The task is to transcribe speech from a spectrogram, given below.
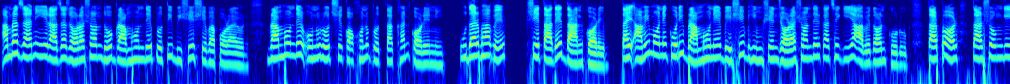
আমরা জানি রাজা জরাসন্ধ ব্রাহ্মণদের প্রতি বিশেষ সেবাপরায়ণ। ব্রাহ্মণদের অনুরোধ সে কখনো প্রত্যাখ্যান করেনি। উদারভাবে সে তাদের দান করে। তাই আমি মনে করি ব্রাহ্মণের বেশে ভীমসেন জরাসন্ধের কাছে গিয়ে আবেদন করুক। তারপর তার সঙ্গে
